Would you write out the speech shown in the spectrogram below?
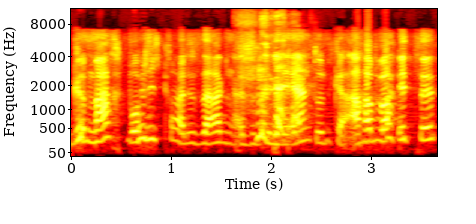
gemacht, wollte ich gerade sagen, also gelernt und gearbeitet.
